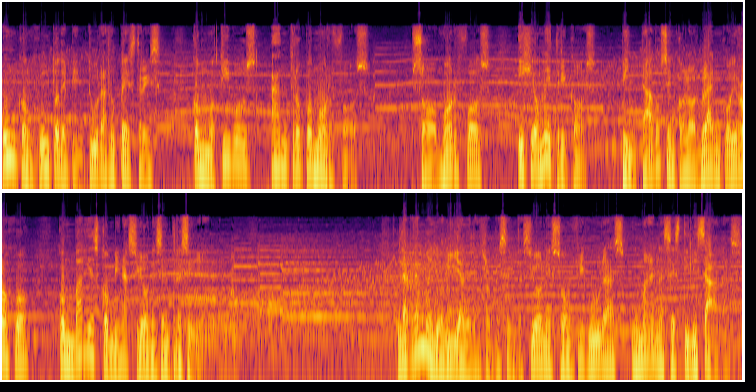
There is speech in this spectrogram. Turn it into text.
un conjunto de pinturas rupestres con motivos antropomorfos, zoomorfos y geométricos, pintados en color blanco y rojo con varias combinaciones entre sí. La gran mayoría de las representaciones son figuras humanas estilizadas.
